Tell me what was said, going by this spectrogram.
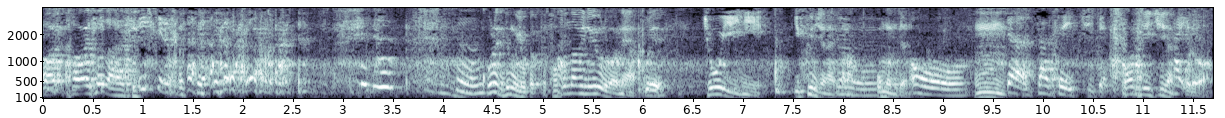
わかわいそうだなって。生きてるか。ら。これでもよかった。さそ波の夜はね、これ上位に行くんじゃないかな。と思うんだよ。じゃあ暫定1位で。感じ1位だね、これは。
